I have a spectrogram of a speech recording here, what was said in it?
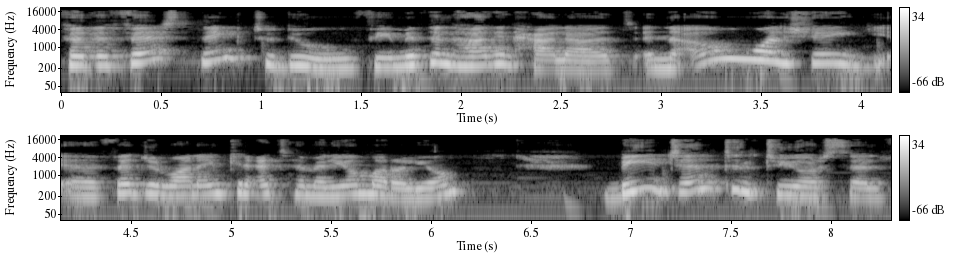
ف the first thing to do في مثل هذه الحالات إن أول شيء فجر وأنا يمكن عدتها مليون مرة اليوم be gentle to yourself.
